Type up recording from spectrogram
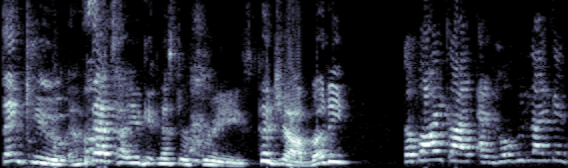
Thank you. And that's how you get Mr. Freeze. Good job, buddy. Goodbye, guys, and hope you like it.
